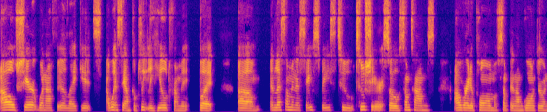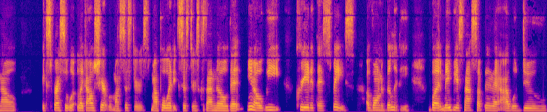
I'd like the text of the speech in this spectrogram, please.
I'll share it when I feel like it's I wouldn't say I'm completely healed from it, but um unless I'm in a safe space to to share it. So sometimes I'll write a poem of something I'm going through and I'll express it with, like I'll share it with my sisters, my poetic sisters, because I know that, you know, we created that space of vulnerability, but maybe it's not something that I would do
